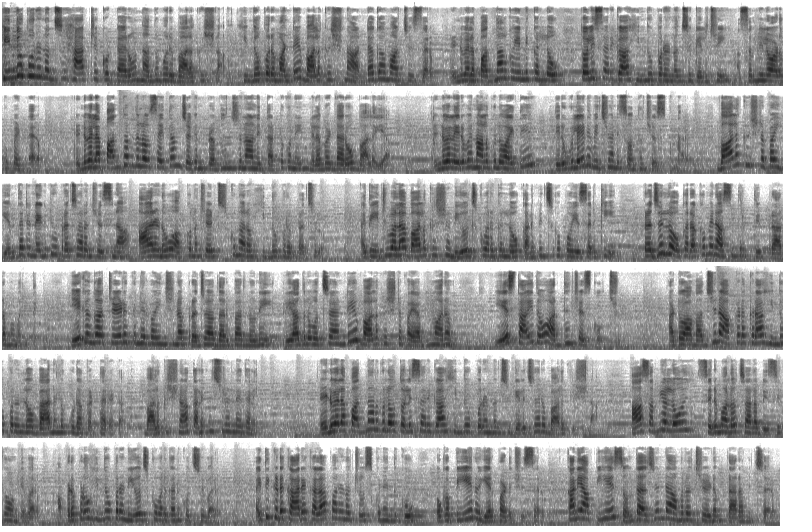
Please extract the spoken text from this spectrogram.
హిందూపురం నుంచి హ్యాట్రిక్ కొట్టారు నందమూరి బాలకృష్ణ. హిందూపురం అంటే బాలకృష్ణ అడ్డగా మార్చేశారు. రెండు వేల పద్నాలుగు ఎన్నికల్లో తొలిసారిగా హిందూపురం నుంచి గెలిచి అసెంబ్లీలో అడుగుపెట్టారు రెండు వేల పంతొమ్మిదిలో సైతం జగన్ ప్రభంజనాన్ని తట్టుకుని నిలబడ్డారు బాలయ్య. రెండు వేల ఇరవై నాలుగులో అయితే తిరుగులేని విజయాన్ని సొంతం చేసుకున్నారు. బాలకృష్ణపై ఎంతటి నెగిటివ్ ప్రచారం చేసినా ఆయనను అక్కున చేర్చుకున్నారు హిందూపురం ప్రజలు. అయితే ఇటీవల బాలకృష్ణ నియోజకవర్గంలో కనిపించకపోయేసరికి ప్రజల్లో ఒక రకమైన అసంతృప్తి ప్రారంభమైంది. ఏకంగా టీడీపీ నిర్వహించిన ప్రజా దర్బార్లోనే ఫిర్యాదులు వచ్చాయంటే బాలకృష్ణపై అభిమానం ఏ స్థాయిదో అర్థం చేసుకోవచ్చు. అటు ఆ మధ్యన అక్కడక్కడ హిందూపురంలో బ్యానర్లు కూడా కట్టారట. బాలకృష్ణ కనిపించడం లేదని. రెండు వేల పద్నాలుగులో తొలిసారిగా హిందూపురం నుంచి గెలిచారు బాలకృష్ణ. ఆ సమయంలో సినిమాలో చాలా బిజీగా ఉండేవారు. అప్పుడప్పుడు హిందూపురం నియోజకవర్గానికి వచ్చేవారు. అయితే ఇక్కడ కార్యకలాపాలను చూసుకునేందుకు ఒక పిఏను ఏర్పాటు చేశారు. కానీ ఆ పిఏ సొంత అజెండా అమలు చేయడం ప్రారంభించారు.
